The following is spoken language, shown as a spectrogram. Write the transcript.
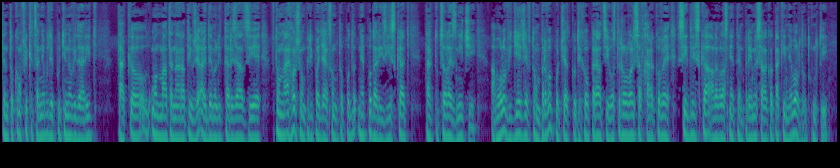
tento konflikt, keď sa nebude Putinovi dariť, tak e, on má ten narratív, že aj demilitarizácie v tom najhoršom prípade, ak sa mu to nepodarí získať, tak to celé zničí. A bolo vidieť, že v tom prvopočiatku tých operácií ostreľovali sa v Charkove sídliska, ale vlastne ten priemysel ako taký nebol dotknutý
